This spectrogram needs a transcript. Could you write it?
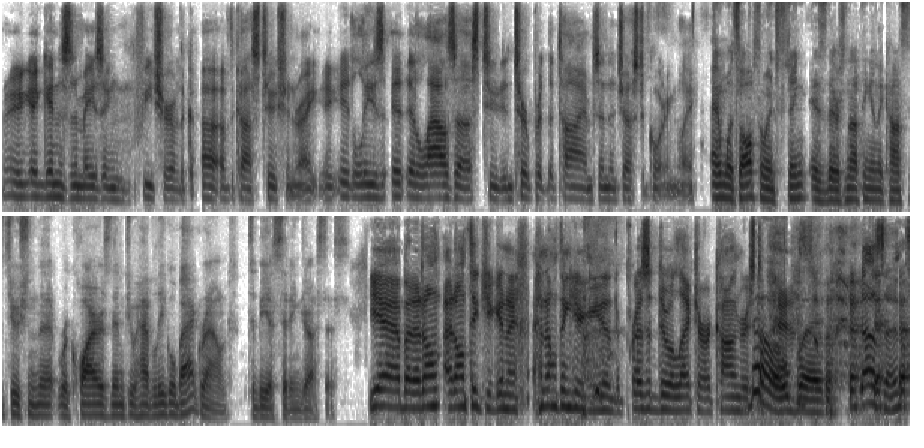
again is an amazing feature of the uh, of the Constitution, right? It, it, leaves, it, it allows us to interpret the times and adjust accordingly. And what's also interesting is there's nothing in the Constitution that requires them to have legal background to be a sitting justice. Yeah, but I don't I don't think you're gonna I don't think you're gonna the president to elect or a Congress No, to but It doesn't.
